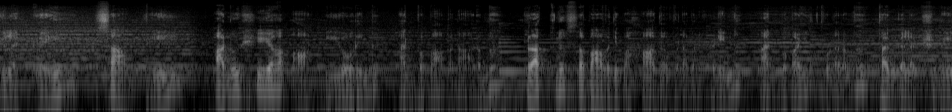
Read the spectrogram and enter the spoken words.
இலக்கை சாந்தி அனுஷியா ஆகியோரின் அன்பு பாவனாரும் ரத்ன சபாபதி மகாதேவன் அவர்களின் அன்பு மைத்துடரும் தங்கலட்சுமி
